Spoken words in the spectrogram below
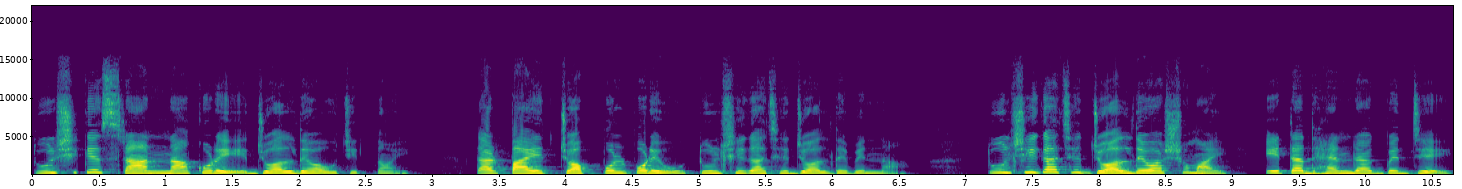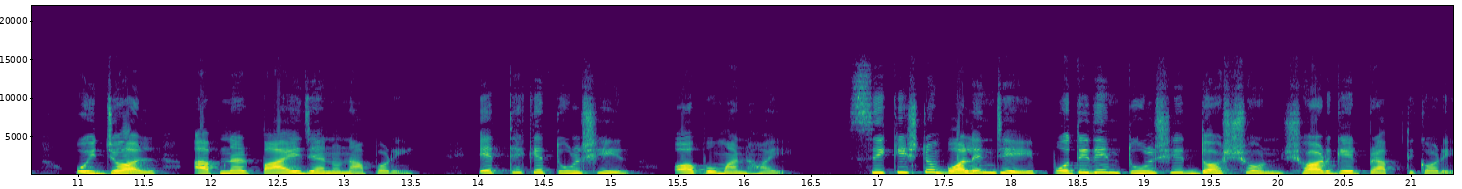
তুলসীকে স্নান না করে জল দেওয়া উচিত নয়। তার পায়ের চপ্পল পরেও তুলসী গাছে জল দেবেন না। তুলসী গাছে জল দেওয়ার সময় এটা ধ্যান রাখবেন যে ওই জল আপনার পায়ে যেন না পড়ে। এর থেকে তুলসীর অপমান হয়। শ্রীকৃষ্ণ বলেন যে, প্রতিদিন তুলসীর দর্শন স্বর্গের প্রাপ্তি করে।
